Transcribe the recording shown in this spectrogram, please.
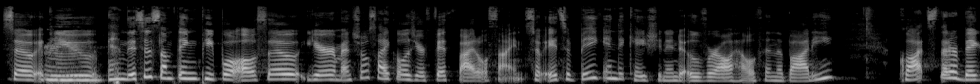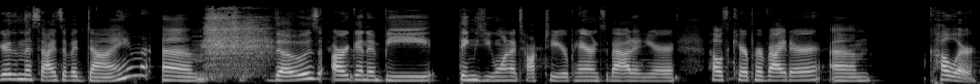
So if you, and this is something people also, your menstrual cycle is your fifth vital sign. So it's a big indication into overall health in the body. Clots that are bigger than the size of a dime, um, those are going to be things you want to talk to your parents about and your healthcare provider. Um, color.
